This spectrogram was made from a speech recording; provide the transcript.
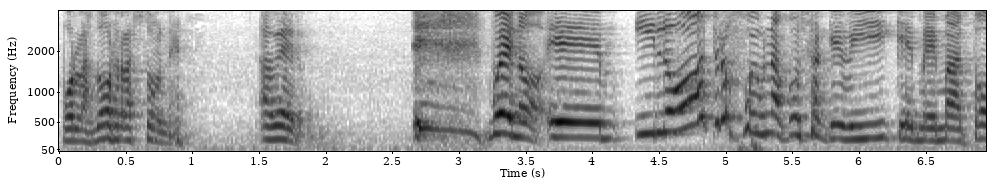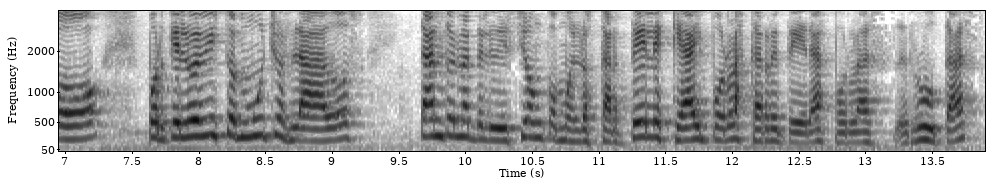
por las dos razones. A ver. Bueno, eh, y lo otro fue una cosa que vi que me mató, porque lo he visto en muchos lados, tanto en la televisión como en los carteles que hay por las carreteras, por las rutas.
